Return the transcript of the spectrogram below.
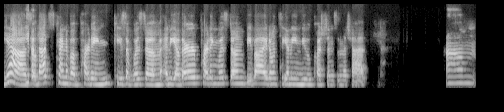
yeah, yeah, so that's kind of a parting piece of wisdom. Any other parting wisdom, Viva? I don't see any new questions in the chat. Um,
